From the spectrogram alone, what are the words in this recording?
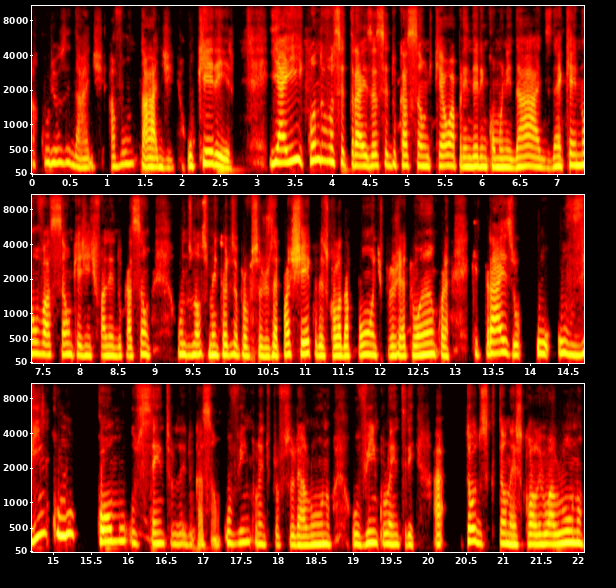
a curiosidade, a vontade, o querer. E aí, quando você traz essa educação que é o aprender em comunidades, né, que é a inovação que a gente fala em educação, um dos nossos mentores é o professor José Pacheco, da Escola da Ponte, Projeto Âncora, que traz o, o, o vínculo como o centro da educação, o vínculo entre professor e aluno, o vínculo entre a, todos que estão na escola e o aluno.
